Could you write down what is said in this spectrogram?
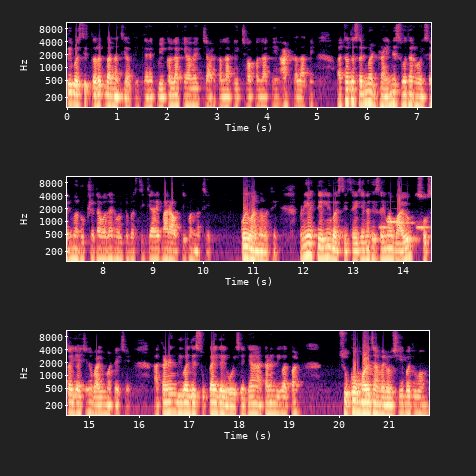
તો એ બસ્તી તરત બહાર નથી આવતી. ક્યારેક બે કલાકે આવે, ચાર કલાકે, છ કલાકે, આઠ કલાકે અથવા તો શરીરમાં ડ્રાયનેસ વધારે હોય, શરીરમાં વૃક્ષતા વધારે હોય તો બસ્તી ક્યારેય બહાર આવતી પણ નથી. કોઈ વાંધો નથી. પણ એ તેલની બસ્તી થઈ, જેનાથી શરીરમાં વાયુ શોષાઈ જાય છે અને વાયુ મટે છે. આંતરડાની દિવાલ જે સુકાઈ ગઈ હોય છે, જ્યાં આંતરડાની દિવાલ પર સૂકો મળ જામેલો છે, એ બધું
